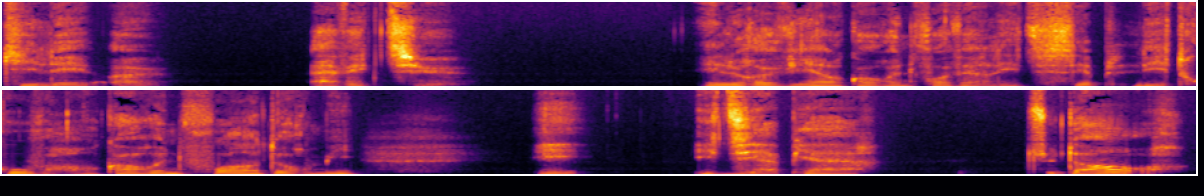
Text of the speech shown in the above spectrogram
qu'il est un avec Dieu. Il revient encore une fois vers les disciples, les trouve encore une fois endormis, et il dit à Pierre, Tu dors.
